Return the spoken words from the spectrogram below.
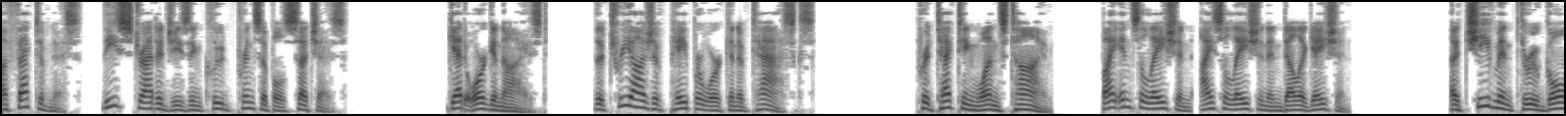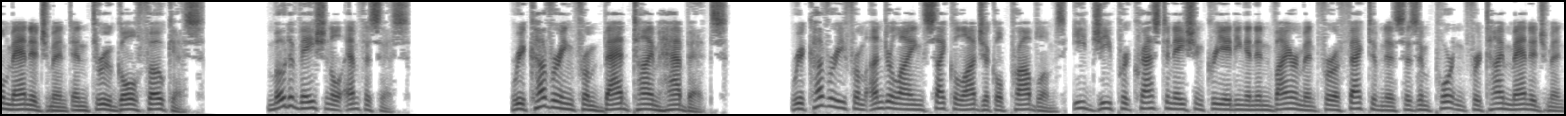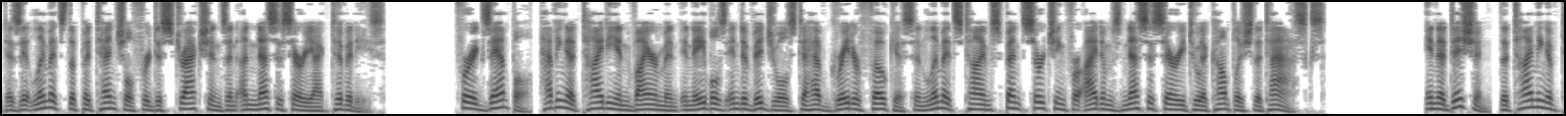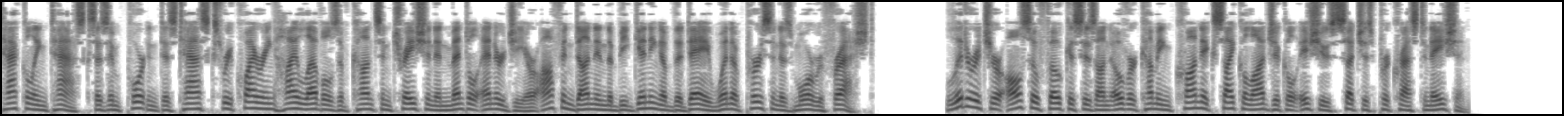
effectiveness. These strategies include principles such as «get organized», the triage of paperwork and of tasks, «protecting one's time» by insulation, isolation and delegation, «achievement through goal management and through goal focus», motivational emphasis, «recovering from bad time habits», Recovery from underlying psychological problems, e.g. procrastination Creating an environment for effectiveness is important for time management as it limits the potential for distractions and unnecessary activities. For example, having a tidy environment enables individuals to have greater focus and limits time spent searching for items necessary to accomplish the tasks. In addition, the timing of tackling tasks is important as tasks requiring high levels of concentration and mental energy are often done in the beginning of the day when a person is more refreshed. Literature also focuses on overcoming chronic psychological issues such as procrastination.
